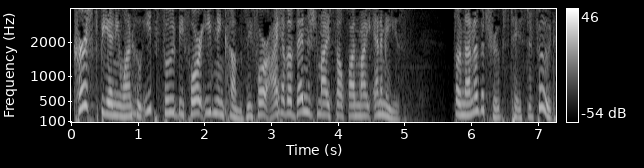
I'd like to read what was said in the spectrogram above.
Cursed be anyone who eats food before evening comes, before I have avenged myself on my enemies. So none of the troops tasted food.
